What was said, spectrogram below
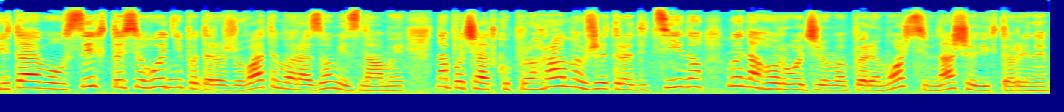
Вітаємо усіх, хто сьогодні подорожуватиме разом із нами. На початку програми вже традиційно ми нагороджуємо переможців нашої вікторини.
